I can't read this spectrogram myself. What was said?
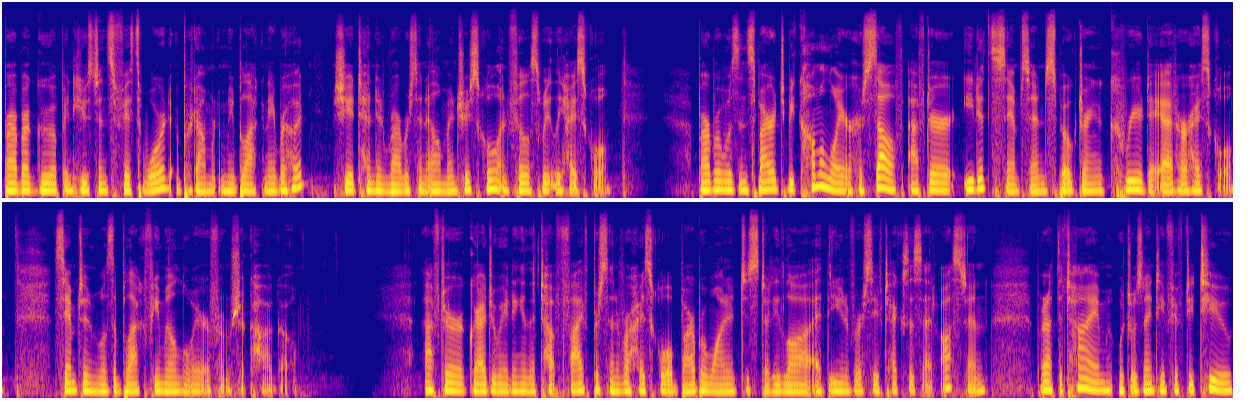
Barbara grew up in Houston's Fifth Ward, a predominantly black neighborhood. She attended Robertson Elementary School and Phillis Wheatley High School. Barbara was inspired to become a lawyer herself after Edith Sampson spoke during a career day at her high school. Sampson was a black female lawyer from Chicago. After graduating in the top 5% of her high school, Barbara wanted to study law at the University of Texas at Austin. But at the time, which was 1952,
